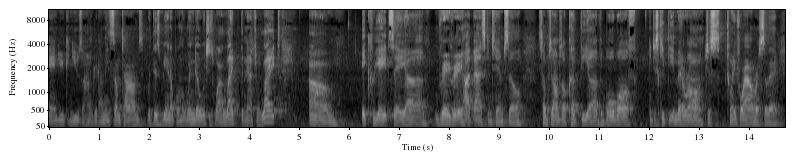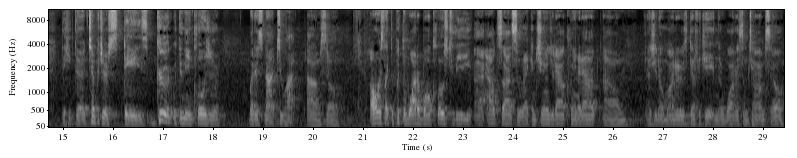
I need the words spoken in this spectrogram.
and you can use 100. I mean, sometimes with this being up on the window, which is why I like the natural light, um, it creates a uh, very, very hot basking temp. So sometimes I'll cut the, uh, the bulb off and just keep the emitter on just 24 hours so that the, heat, the temperature stays good within the enclosure, but it's not too hot. Um, so I always like to put the water ball close to the uh, outside so I can change it out, clean it out. Um, as you know, monitors defecate in their water sometimes, so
